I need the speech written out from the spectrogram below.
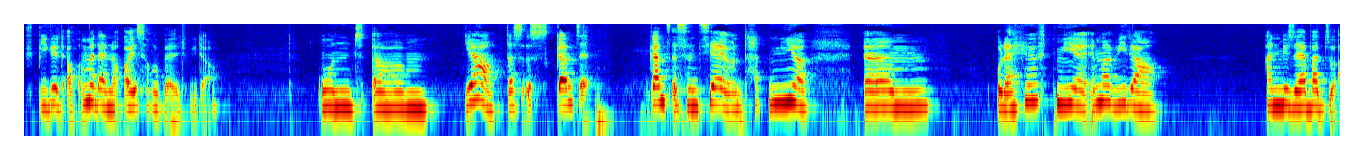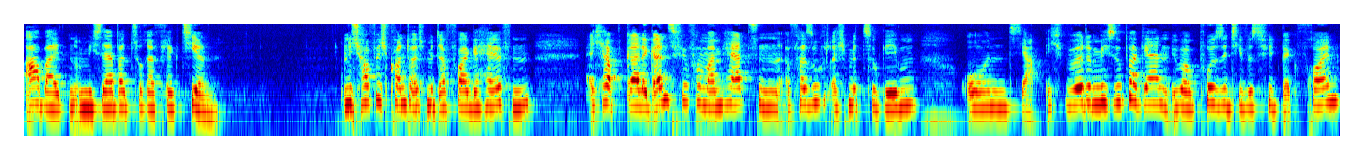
spiegelt auch immer deine äußere Welt wieder. Und ähm, ja, das ist ganz, ganz essentiell und hat mir ähm, oder hilft mir immer wieder an mir selber zu arbeiten und mich selber zu reflektieren. Und ich hoffe, ich konnte euch mit der Folge helfen. Ich habe gerade ganz viel von meinem Herzen versucht, euch mitzugeben. Und ja, ich würde mich super gern über positives Feedback freuen.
